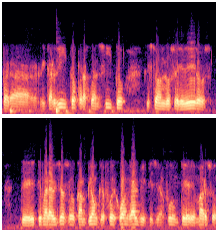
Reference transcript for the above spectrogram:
para Ricardito, para Juancito, que son los herederos de este maravilloso campeón que fue Juan Galvez, que se fue un 3 de marzo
